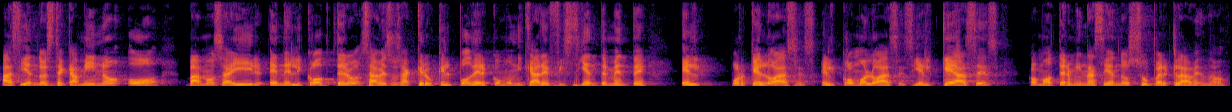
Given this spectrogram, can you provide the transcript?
haciendo este camino o vamos a ir en helicóptero, ¿sabes? O sea, creo que el poder comunicar eficientemente el por qué lo haces, el cómo lo haces y el qué haces como termina siendo súper clave, ¿no?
